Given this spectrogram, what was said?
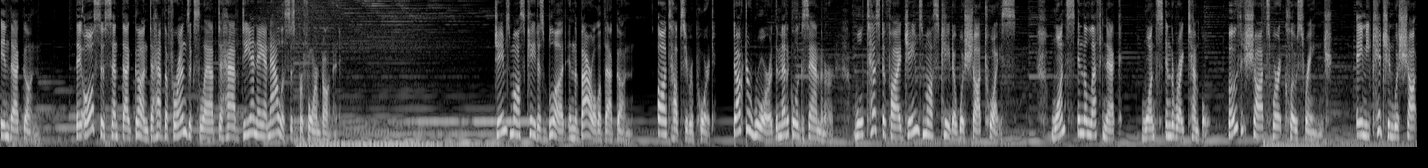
in that gun. They also sent that gun to have the forensics lab to have DNA analysis performed on it. James Mosqueda's blood in the barrel of that gun. Autopsy report. Dr. Rohr, the medical examiner, will testify James Mosqueda was shot twice. Once in the left neck, once in the right temple. Both shots were at close range. Amy Kitchen was shot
